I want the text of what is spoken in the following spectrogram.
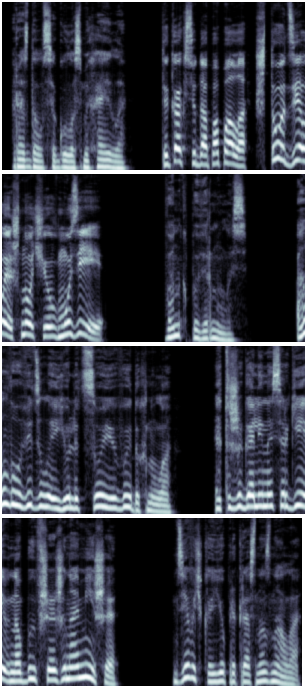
— раздался голос Михаила. «Ты как сюда попала? Что делаешь ночью в музее?» Ванг повернулась. Алла увидела ее лицо и выдохнула. «Это же Галина Сергеевна, бывшая жена Миши!» Девочка ее прекрасно знала.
